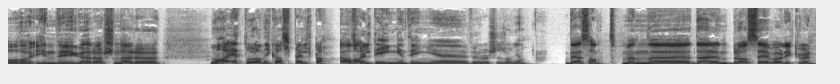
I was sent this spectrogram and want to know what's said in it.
og inn i garasjen der. og Nå har ett år han ikke har spilt. da. Ja Han da. spilte ingenting i fjorårssesongen. Det er sant, men uh, det er en bra CV allikevel.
